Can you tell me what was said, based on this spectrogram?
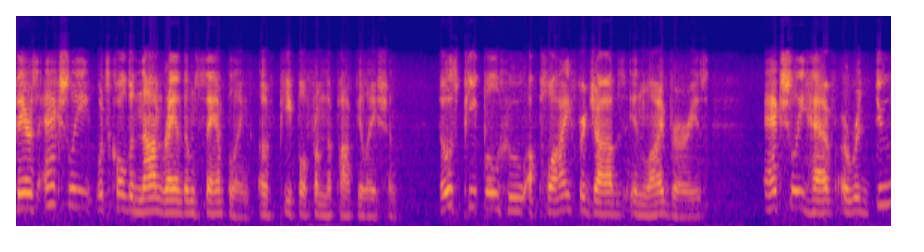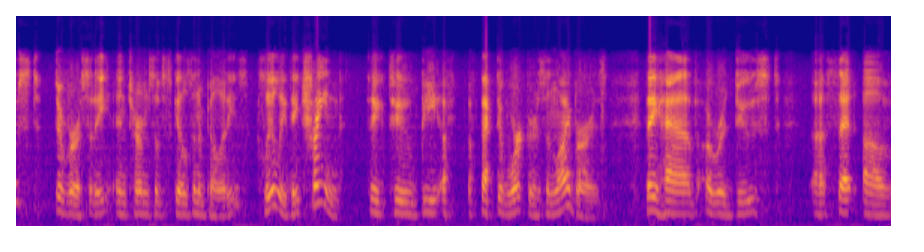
there's actually what's called a non-random sampling of people from the population. Those people who apply for jobs in libraries actually have a reduced diversity in terms of skills and abilities. Clearly, they trained to, to be effective workers in libraries. They have a reduced uh, set of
